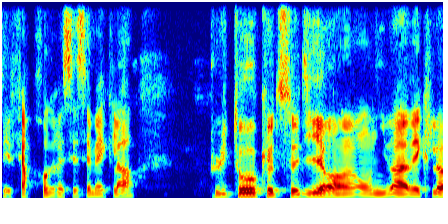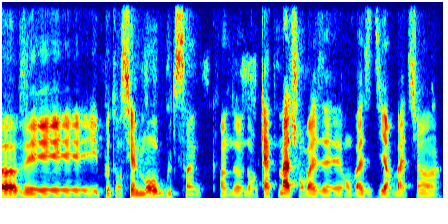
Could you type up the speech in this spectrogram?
et faire progresser ces mecs-là, plutôt que de se dire on y va avec Love et, potentiellement au bout de 5, dans 4 matchs, on va, on va se dire bah tiens,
